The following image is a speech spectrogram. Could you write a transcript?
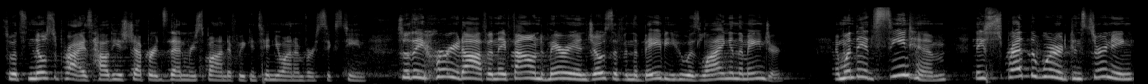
So it's no surprise how these shepherds then respond if we continue on in verse 16. So they hurried off and they found Mary and Joseph and the baby who was lying in the manger. And when they had seen him, they spread the word concerning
